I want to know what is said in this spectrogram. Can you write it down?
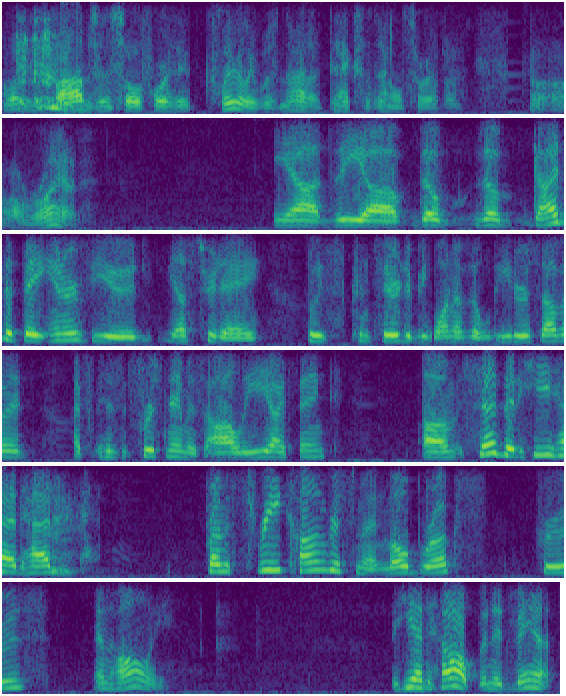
bombs and so forth. It clearly was not an accidental sort of a a riot. Yeah, the uh, the the guy that they interviewed yesterday who's considered to be one of the leaders of it. I, his first name is Ali, I think. Um, said that he had had from three congressmen, Mo Brooks, Cruz, and Hawley. He had help in advance.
